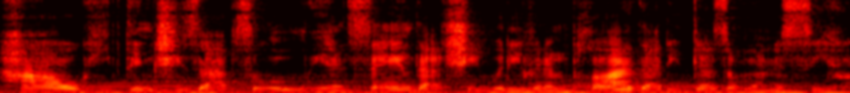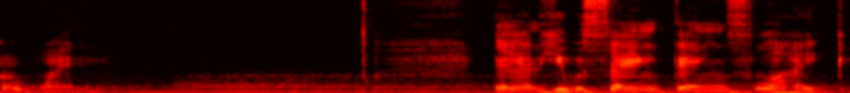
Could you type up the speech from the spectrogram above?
how he thinks she's absolutely insane that she would even imply that he doesn't want to see her win. And he was saying things like,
